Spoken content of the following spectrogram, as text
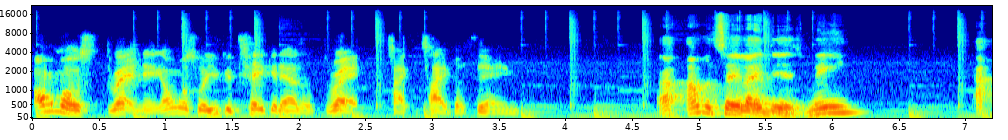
almost threatening, almost where you could take it as a threat type type of thing. I, I'm gonna tell you like this. Me, I,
